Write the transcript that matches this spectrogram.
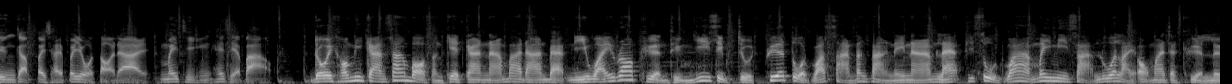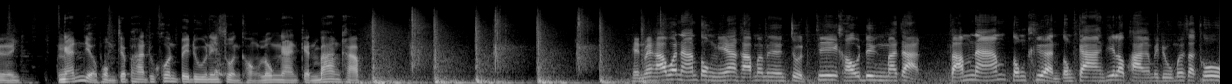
ดึงกลับไปใช้ประโยชน์ต่อได้ ไม่ทิ้งให้เสียเปล่า โดยเขามีการสร้างบ่อสังเกตการณ์น้ำบาดาลแบบนี้ไว้รอบเขื่อนถึง 20 จุด เพื่อตรวจวัดสารต่างๆ ในน้ำและพิสูจน์ว่าไม่มีสารรั่วไหลออกมาจากเขื่อนเลย งั้นเดี๋ยวผมจะพาทุกคนไปดูในส่วนของโรงงานกันบ้างครับ ห็นไหมครับว่าน้ำตรงนี้ครับมันเป็นจุดที่เขาดึงมาจากซ้ำน้ำตรงเขื่อนตรงกลางที่เราพากันไปดูเมื่อสักครู่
